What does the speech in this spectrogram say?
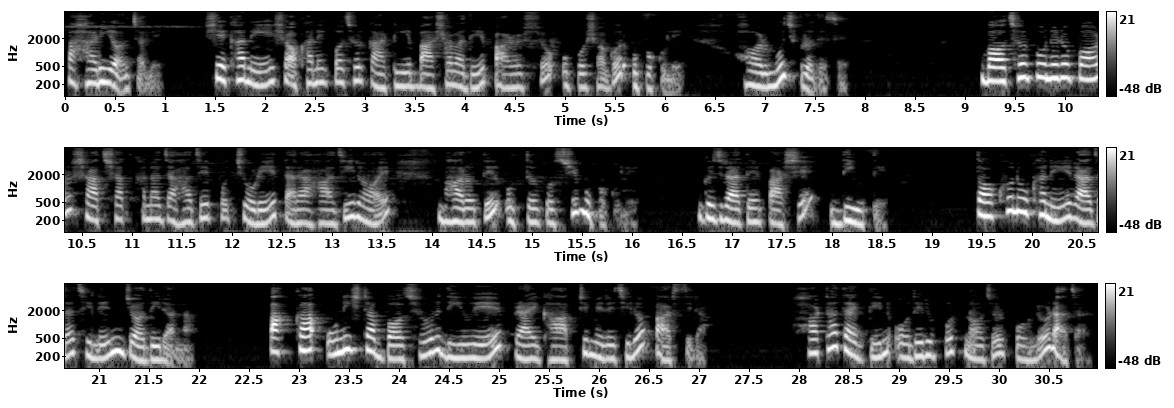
পাহাড়ি অঞ্চলে। সেখানে শখানেক বছর কাটিয়ে বাসা বাঁধে পারস্য উপসাগর উপকূলে, হরমুজ প্রদেশে। বছর পনেরো পর সাত সাতখানা জাহাজে চড়ে তারা হাজির হয় ভারতের উত্তর পশ্চিম উপকূলে, গুজরাতের পাশে দিউতে। তখন ওখানে রাজা ছিলেন জদিরানা পাক্কা উনিশটা বছর দিউয়ে প্রায় ঘাপটি মেরেছিল পার্সিরা। হঠাৎ একদিন ওদের উপর নজর পড়ল রাজার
